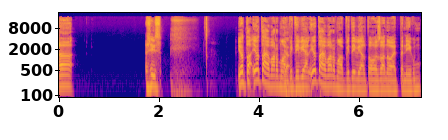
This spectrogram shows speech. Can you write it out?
äh, siis jota, jotain, varmaan Ja- piti vielä, jotain varmaan piti vielä tuohon sanoa, että niinku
